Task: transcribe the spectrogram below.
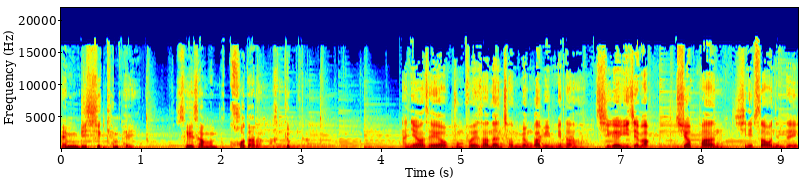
MBC 캠페인 세상은 커다란 학교입니다. 안녕하세요. 군포에 사는 전명갑입니다. 지금 이제 막 취업한 신입사원인데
